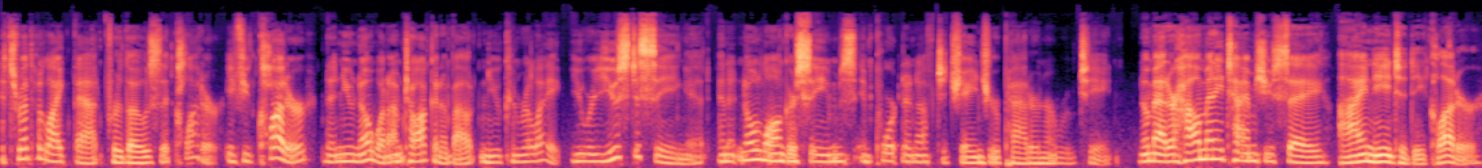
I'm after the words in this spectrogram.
It's rather like that for those that clutter. If you clutter, then you know what I'm talking about and you can relate. You were used to seeing it, and it no longer seems important enough to change your pattern or routine. No matter how many times you say, I need to declutter,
